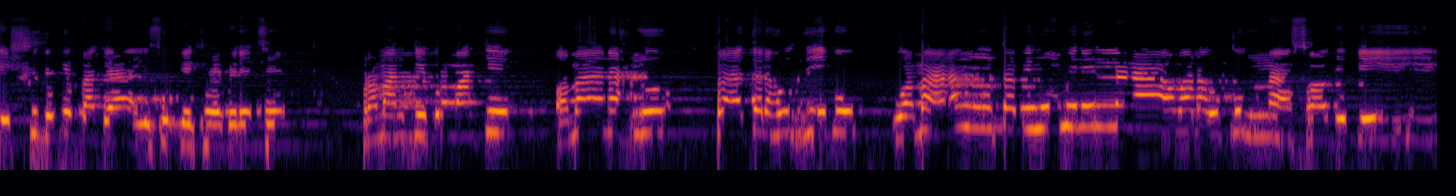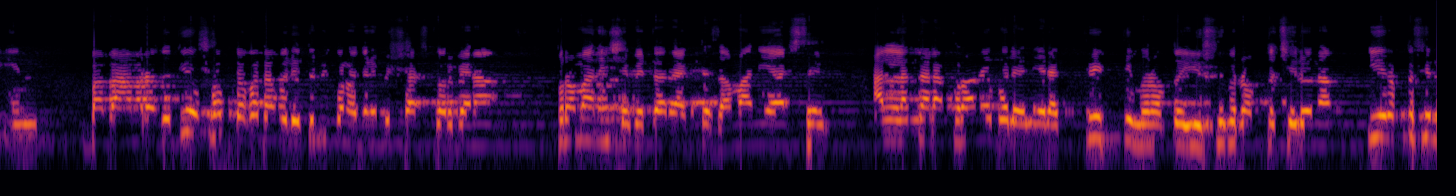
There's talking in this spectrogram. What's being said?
এই সুযোগে বাগা ইউসুফকে খেয়ে ফেলেছে। প্রমাণ কি প্রমাণ কি? ওমা নাহনু ফাতারা হুসেবু ওমা আনতা বিমুমিনিন লানা, ওয়ালাউ কুননা সাদিকিন। বাবা, আমরা যদিও সত্য কথা বলি, তুমি কোনোদিন বিশ্বাস করবে না। প্রমাণ হিসেবে তারা একটা জামা নিয়ে আসছে। আল্লাহ তারা কোরআনে বলেন, এরা কৃত্রিম রক্ত, ইউসুফের রক্ত ছিল না। কি রক্ত ছিল?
